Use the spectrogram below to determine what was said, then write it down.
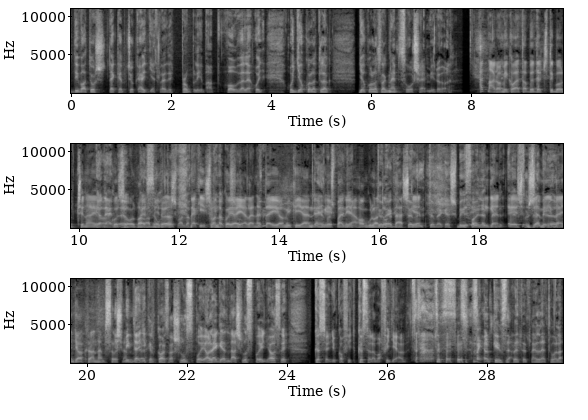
divatos. Nekem csak egyetlen egy problémám van vele, hogy, hogy gyakorlatilag, gyakorlatilag nem szól semmiről. Hát már amikor hát a Bödöcs Tibor csinálja, ja, nem, akkor szól valamiről. Is vannak, Neki is vannak olyan jelenetei, amik ilyen, De ez most már ilyen hangulatordásként. Tömeg, tömeges műfaj lett. Igen, és zsebében gyakran nem szól És mindegyiket az a slusszpoja, a legendás slusszpoja az, hogy köszönjük a figy- köszönöm a figyelmet. ez elképzelhetetlen lett volna.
